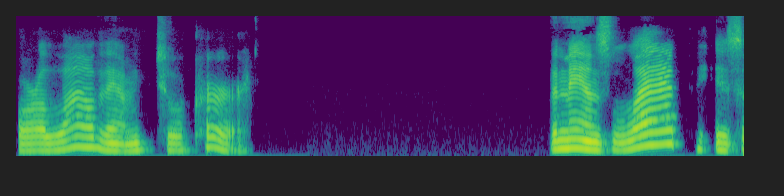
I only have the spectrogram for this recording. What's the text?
or allow them to occur. The man's lap is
